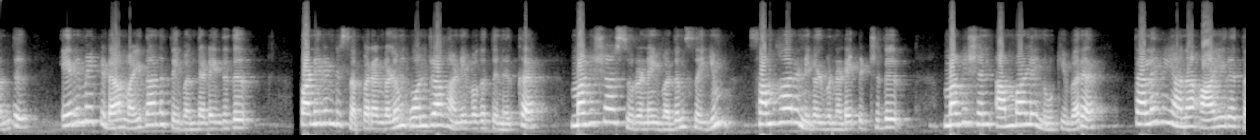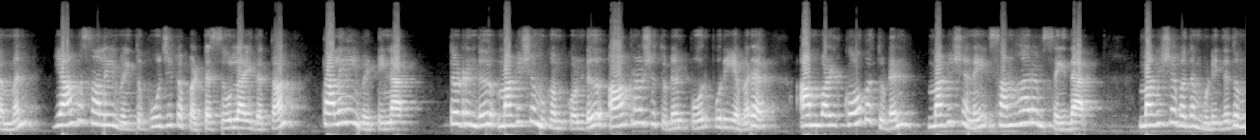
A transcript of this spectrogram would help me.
வந்து எருமைக்கிடா மைதானத்தை வந்தடைந்தது. பனிரெண்டு சப்பரங்களும் ஒன்றாக அணிவகுத்து நிற்க மகிஷாசுரனை வதம் செய்யும் சம்ஹார நிகழ்வு நடைபெற்றது. மகிஷன் அம்பாளை நோக்கி வர தலைவியான ஆயிரத்தம்மன் யாகசாலையில் வைத்து பூஜிக்கப்பட்ட சூலாயுதத்தால் தலையை வெட்டினார். தொடர்ந்து மகிஷ முகம் கொண்டு ஆக்ரோஷத்துடன் போர் புரிய வர அம்பாள் கோபத்துடன் மகிஷனை சம்ஹாரம் செய்தார். மகிஷவதம் முடிந்ததும்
